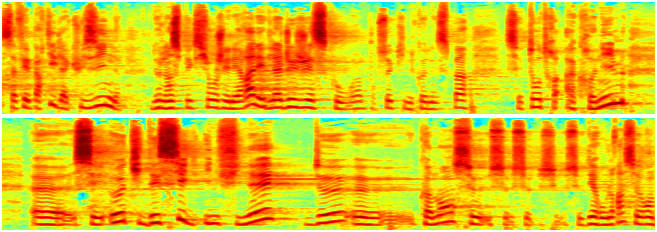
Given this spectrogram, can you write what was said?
Ça fait partie de la cuisine de l'inspection générale et de la DGESCO. Hein. pour ceux qui ne connaissent pas cet autre acronyme, euh, c'est eux qui décident in fine de euh, comment se, déroulera ce grand.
